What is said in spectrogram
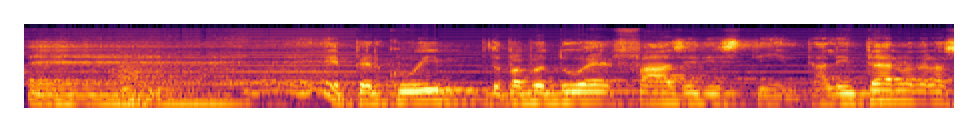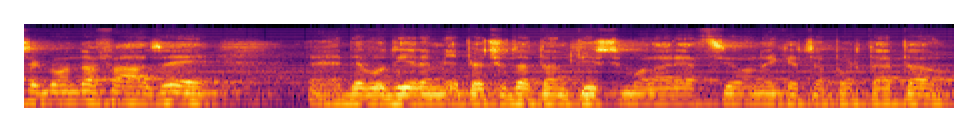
Eh, e per cui proprio due fasi distinte. All'interno della seconda fase eh, devo dire mi è piaciuta tantissimo la reazione che ci ha portato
